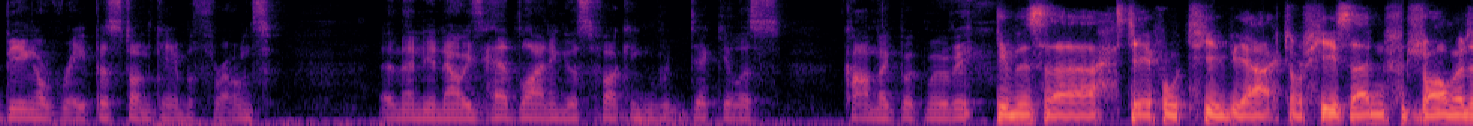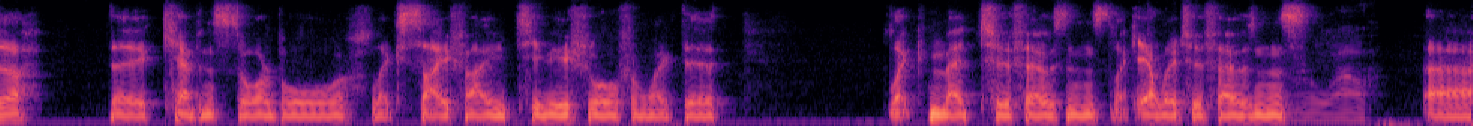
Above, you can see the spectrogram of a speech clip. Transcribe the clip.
being a rapist on Game of Thrones, and then you know he's headlining this fucking ridiculous comic book movie. He was a staple TV actor. He's in Andromeda, the Kevin Sorbo like sci-fi TV show from like the like mid two thousands, like early two thousands. Oh wow. Uh,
